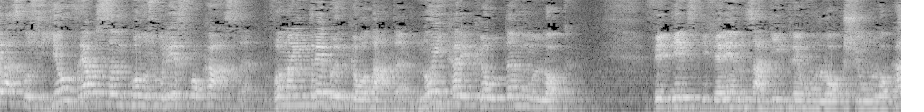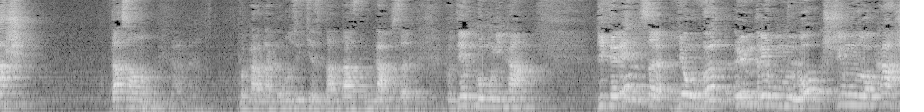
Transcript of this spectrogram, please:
el a spus, eu vreau să-mi construiesc o casă. Vă mai întreb încă o dată, noi care căutăm un loc, vedeți diferența dintre un loc și un locaș? Da sau nu? Măcar dacă nu ziceți da, dați din cap să putem comunica. Diferență eu văd între un loc și un locaș.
